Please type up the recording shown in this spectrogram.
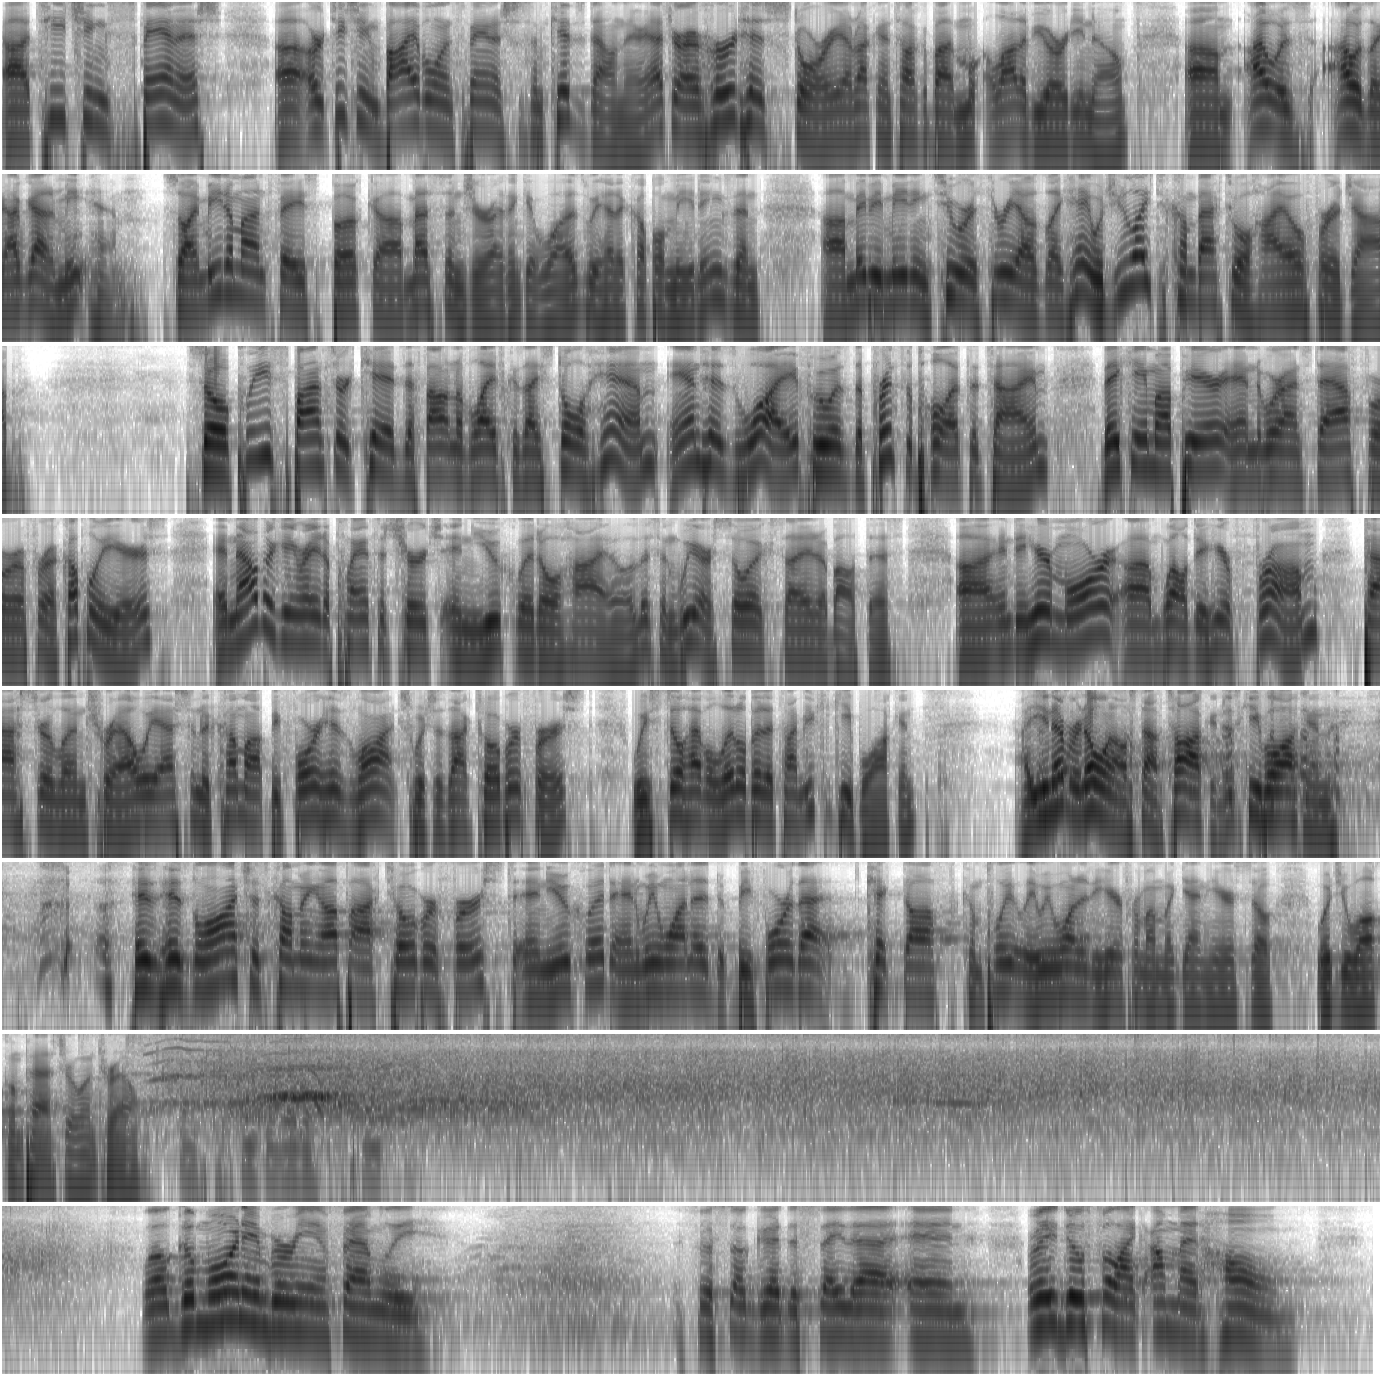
uh, teaching Spanish. Uh, or teaching Bible and Spanish to some kids down there. After I heard his story, I'm not going to talk about a lot of you already know. Um, I was I was like I've got to meet him. So I meet him on Facebook uh, Messenger, I think it was. We had a couple meetings, and uh, maybe meeting two or three. I was like, Hey, would you like to come back to Ohio for a job? So please sponsor kids at Fountain of Life because I stole him and his wife, who was the principal at the time. They came up here and were on staff for, for a couple of years. And now they're getting ready to plant a church in Euclid, Ohio. Listen, we are so excited about this. Uh, and to hear more, um, well, to hear from Pastor Lentrail, we asked him to come up before his launch, which is October 1st. We still have a little bit of time. You can keep walking. Uh, you never know when I'll stop talking. Just keep walking. His, his launch is coming up October 1st in Euclid, and we wanted, before that kicked off completely, we wanted to hear from him again here. So, would you welcome Pastor Lentrail? Thank you, Thank you. Well, good morning, Berean family. It feels so good to say that, and I really do feel like I'm at home,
